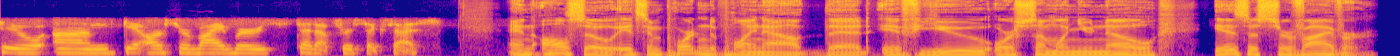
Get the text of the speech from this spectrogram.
to um, get our survivors set up for success. And also, it's important to point out that if you or someone you know is a survivor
